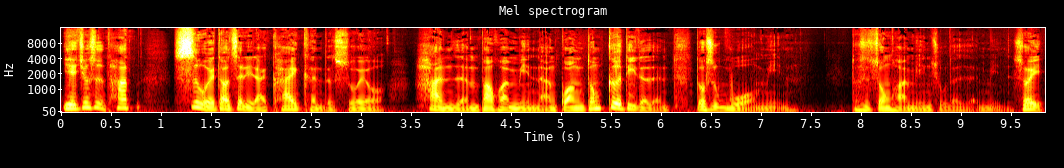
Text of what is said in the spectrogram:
也就是他视为到这里来开垦的所有汉人，包括闽南、广东各地的人，都是我民，都是中华民族的人民，所以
